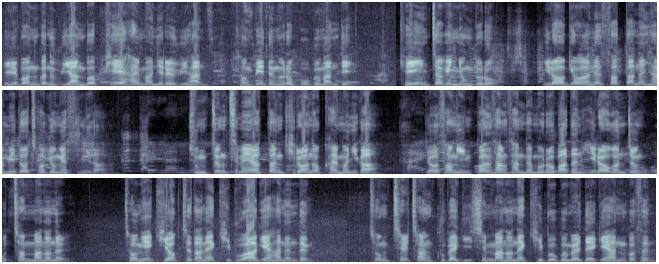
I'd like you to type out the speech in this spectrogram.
일본군 위안부 피해 할머니를 위한 경비 등으로 모금한 뒤 개인적인 용도로 1억여 원을 썼다는 혐의도 적용했습니다. 중증 치매였던 길원옥 할머니가 여성 인권상 상금으로 받은 1억 원 중 5천만 원을 정의기억재단에 기부하게 하는 등 총 7,920만 원의 기부금을 내게 한 것은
